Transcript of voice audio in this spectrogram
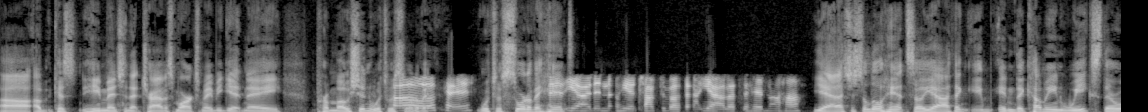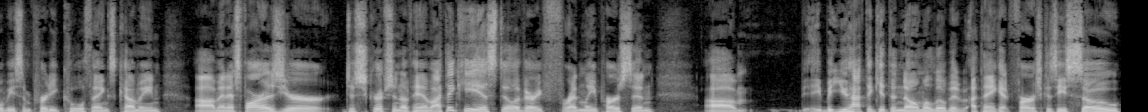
uh, because he mentioned that Travis Marks may be getting a promotion, which was sort Oh, of a, okay. which was sort of a hint. yeah i didn't know he had talked about that yeah that's a hint uh-huh Yeah, that's just a little hint. So yeah, I think in- in the coming weeks there will be some pretty cool things coming. Um, and as far as your description of him, I think he is still a very friendly person. Um, but you have to get to know him a little bit, I think, at first because he's so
